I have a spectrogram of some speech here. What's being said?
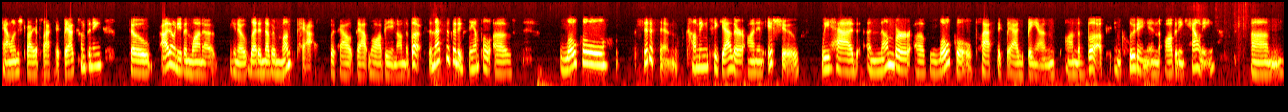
challenged by a plastic bag company. So I don't even want to, you know, let another month pass without that law being on the books. And that's a good example of local citizens coming together on an issue. We had a number of local plastic bag bans on the book, including in Albany County, um,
